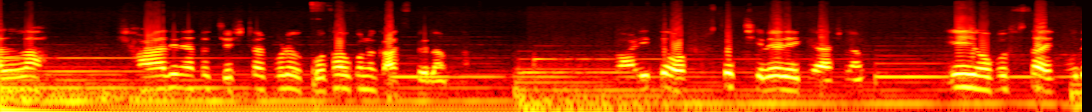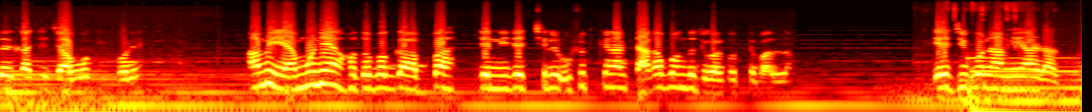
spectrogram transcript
আল্লাহ। সারাদিন এত চেষ্টার পরেও কোথাও কোনো কাজ পেলাম না। বাড়িতে অসুস্থ ছেলে রেখে আসলাম। এই অবস্থায় ওদের কাছে যাব কি করে? আমি এমনই এক হতভাগ্য আব্বা যে নিজের ছেলের ওষুধ কেনার টাকা বন্ধ জোগাড় করতে পারলাম। এ জীবনে আমি আর রাখব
